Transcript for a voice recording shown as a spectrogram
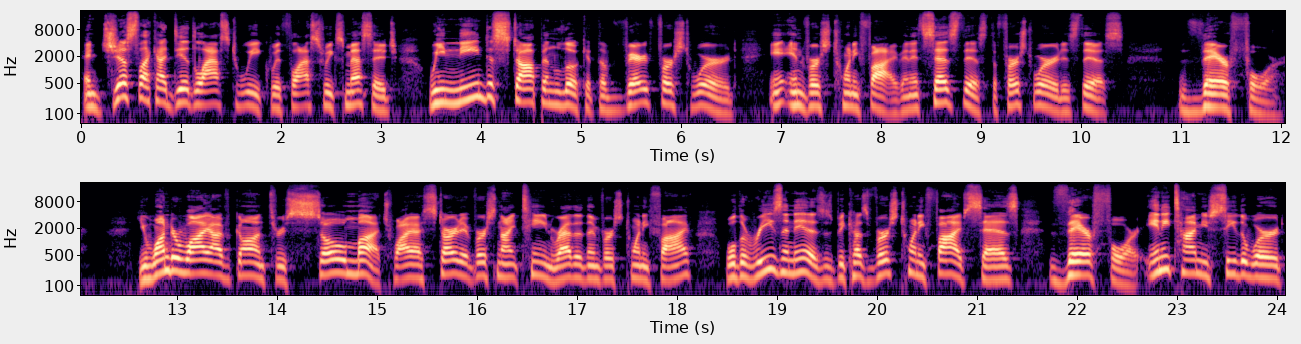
And just like I did last week with last week's message, we need to stop and look at the very first word in, in verse 25. And it says this the first word is this therefore. You wonder why I've gone through so much, why I started at verse 19 rather than verse 25? Well, the reason is is because verse 25 says therefore. Anytime you see the word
